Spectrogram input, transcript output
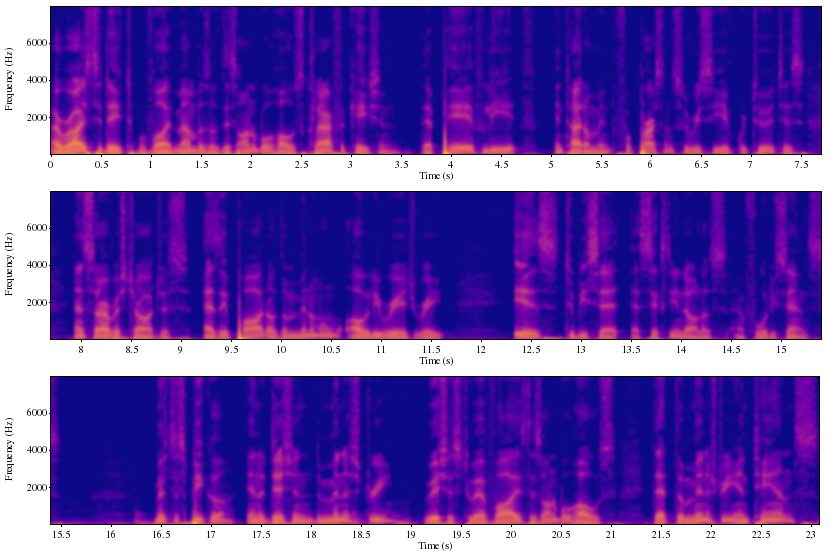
I rise today to provide members of this Honorable House clarification that paid leave entitlement for persons who receive gratuitous and service charges as a part of the minimum hourly wage rate is to be set at $16.40. Mr. Speaker, in addition, the ministry wishes to advise this Honorable House that the ministry intends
